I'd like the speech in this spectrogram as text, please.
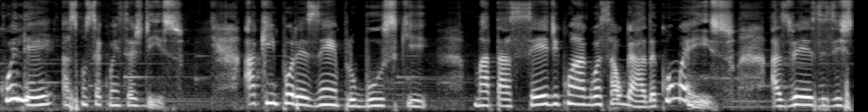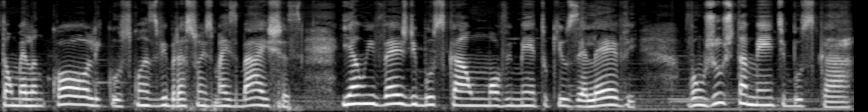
colher as consequências disso. Há quem, por exemplo, busque matar a sede com água salgada. Como é isso? Às vezes estão melancólicos, com as vibrações mais baixas, e ao invés de buscar um movimento que os eleve, vão justamente buscar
